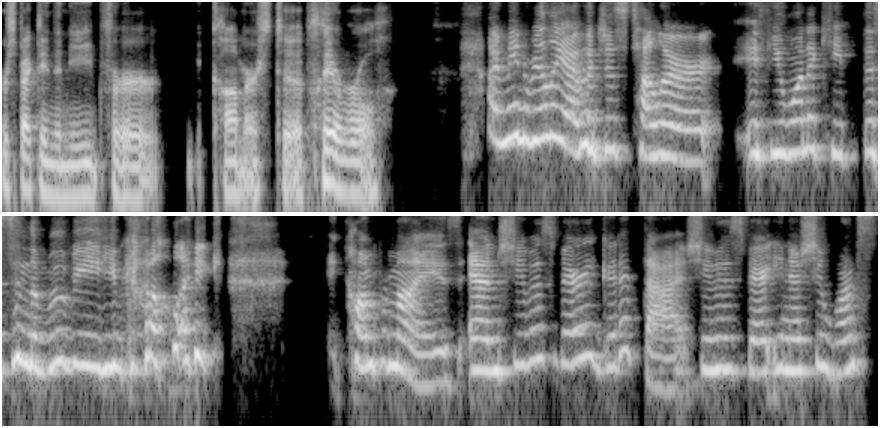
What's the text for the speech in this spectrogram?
respecting the need for commerce to play a role? I mean really i would just tell her if you want to keep this in the movie you've got to like compromise. And she was very good at that. She was very you know she wants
